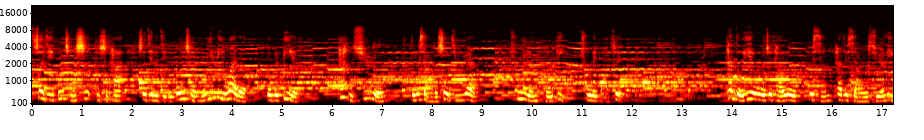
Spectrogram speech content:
设计工程师，可是他设计了几个工程，无一例外的都被毙了。他很虚荣，总想着设计院出人头地，出类拔萃。看走业务这条路不行，他就想着学历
